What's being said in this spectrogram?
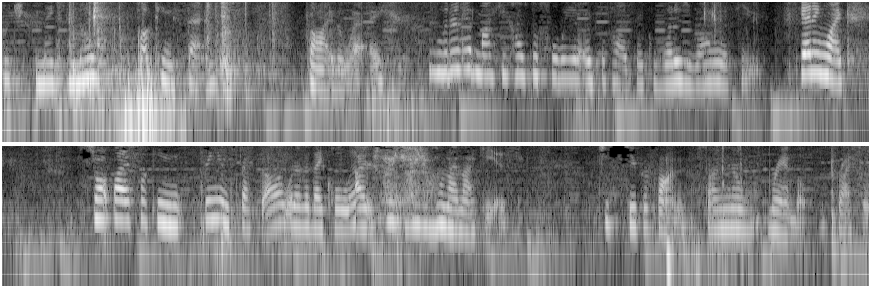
Which makes no fucking sense by the way. I literally had Myki cards before we had Opal cards. Like, what is wrong with you? Getting like stopped by a fucking thing inspector, whatever they call it. I actually don't know where my Myki is, which is super fun. So I'm gonna ramble, rifle.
